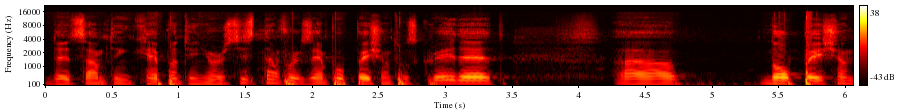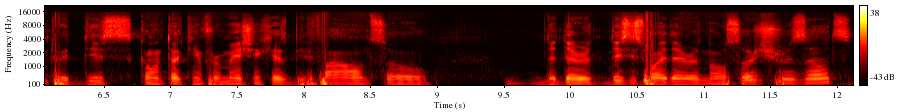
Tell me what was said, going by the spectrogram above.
that something happened in your system. For example, patient was created, uh, no patient with this contact information has been found, so there, this is why there are no search results.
